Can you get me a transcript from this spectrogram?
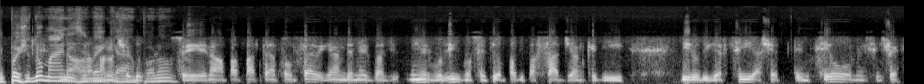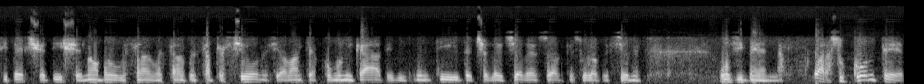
che poi c'è domani no, se va in campo, no? Sì, no, a parte l'atmosfera di grande nervosismo, sentivo un po' di passaggi anche di, di Rudy Garzia, c'è tensione, si, cioè si percepisce no, proprio questa, questa, questa, pressione, si va avanti a comunicati, di smentite, eccetera, eccetera, adesso anche sulla questione Osimen. Guarda, su Conte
